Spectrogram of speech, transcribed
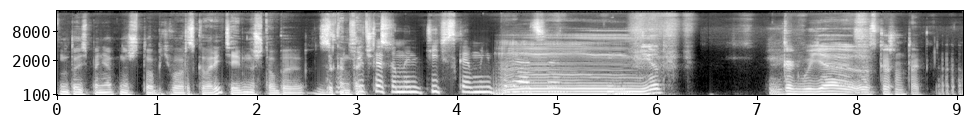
Ну, то есть понятно, чтобы его разговорить, а именно чтобы законтачиться. Звучит как аналитическая манипуляция. Нет. Как бы я, скажем так, э,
